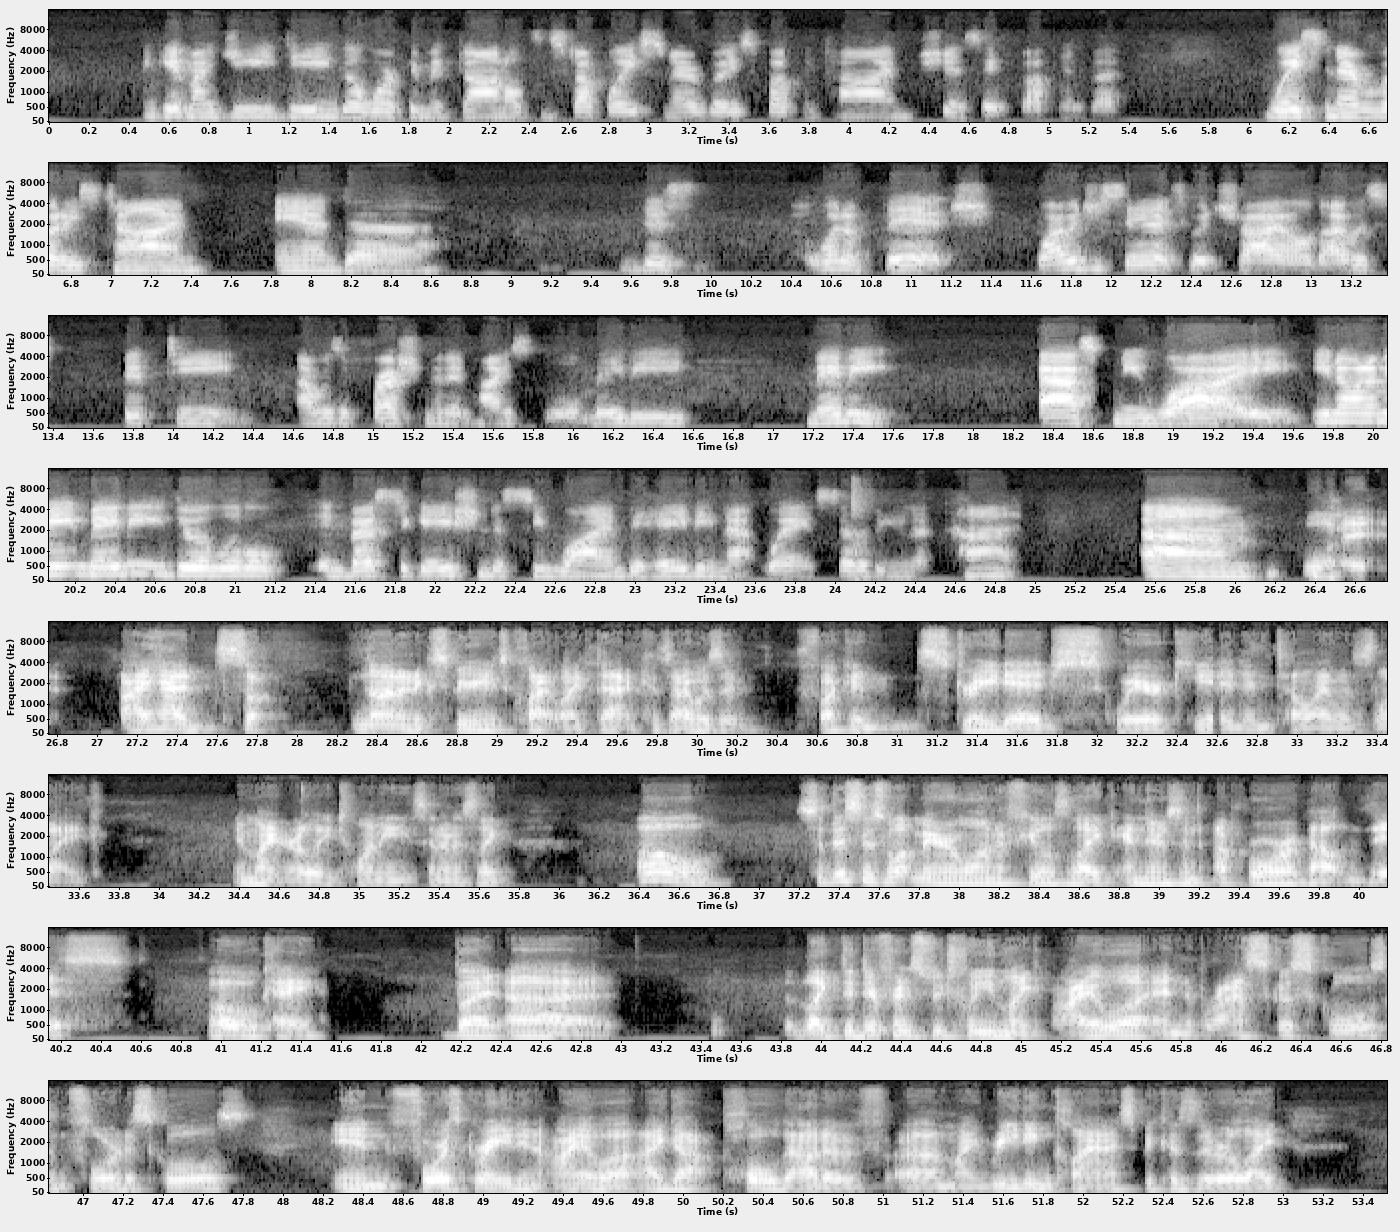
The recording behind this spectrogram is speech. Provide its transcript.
and get my GED and go work at McDonald's and stop wasting everybody's fucking time. She didn't say fucking, but wasting everybody's time. And uh, this, what a bitch. Why would you say that to a child? I was 15. I was a freshman in high school. Maybe, maybe ask me why. You know what I mean? Maybe do a little investigation to see why I'm behaving that way instead of being a cunt. Um, Well, I had so, not an experience quite like that because I was a fucking straight edge square kid until I was like in my early 20s. And I was like, oh, so this is what marijuana feels like. And there's an uproar about this. Oh, okay. But uh, like the difference between like Iowa and Nebraska schools and Florida schools. In fourth grade in Iowa, I got pulled out of uh, my reading class because they were like,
